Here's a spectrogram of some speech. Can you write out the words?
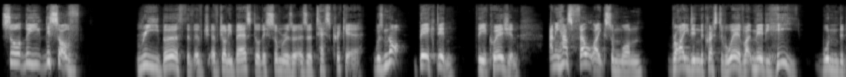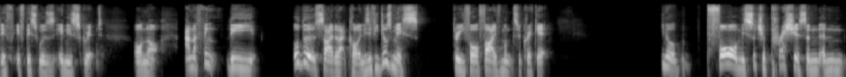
So the this sort of rebirth of, of, of Jonny Bairstow this summer as a, as a test cricketer was not baked in the equation. And he has felt like someone riding the crest of a wave, like maybe he wondered if, if this was in his script or not. And I think the other side of that coin is if he does miss three, four, five months of cricket, you know, form is such a precious and, and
